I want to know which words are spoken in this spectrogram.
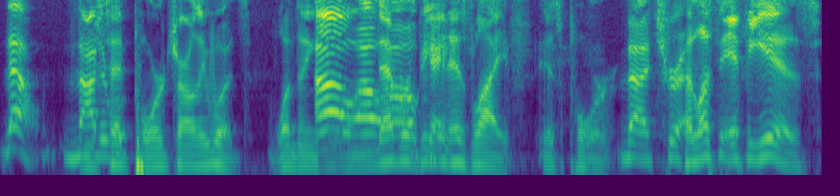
No, not you said poor Charlie Woods. One thing oh, he'll oh, never okay. be in his life is poor. Not true. Unless if he is,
